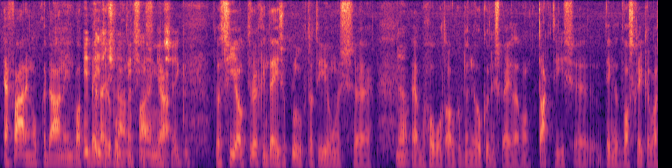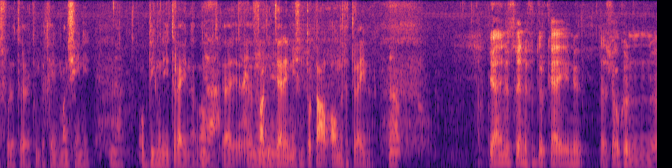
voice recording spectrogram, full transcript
ervaring opgedaan in wat betere competities. ervaring, ja, zeker. Dat zie je ook terug in deze ploeg. Dat die jongens eh, Ja. ja, bijvoorbeeld ook op de nul kunnen spelen. Want tactisch, eh, ik denk dat het wel schrikker was voor de Turk in het begin, Mancini. Ja. Op die manier trainen. Want Ja. eh, Ja, Fatih Terim is een totaal andere trainer. Ja. Jij en de trainer van Turkije nu? Dat is ook een eh,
